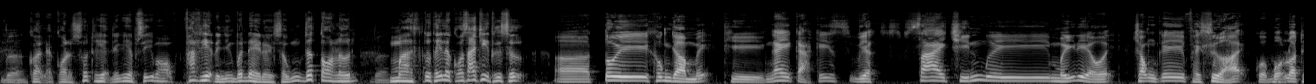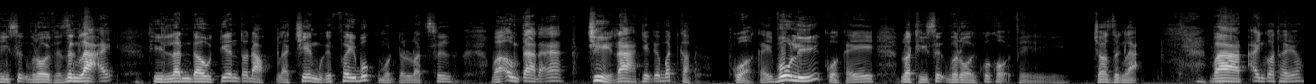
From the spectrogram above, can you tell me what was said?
Vâng. Gọi là còn xuất hiện những hiệp sĩ mà họ phát hiện được những vấn đề đời sống rất to lớn vâng. mà tôi thấy là có giá trị thực sự. À, tôi không nhầm ấy thì ngay cả cái việc sai 90 mấy điều ấy trong cái phải sửa ấy của bộ luật hình sự vừa rồi phải dừng lại ấy, thì lần đầu tiên tôi đọc là trên một cái Facebook của một luật sư và ông ta đã chỉ ra những cái bất cập của cái vô lý của cái luật hình sự vừa rồi quốc hội phải cho dừng lại. Và anh có thấy không?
